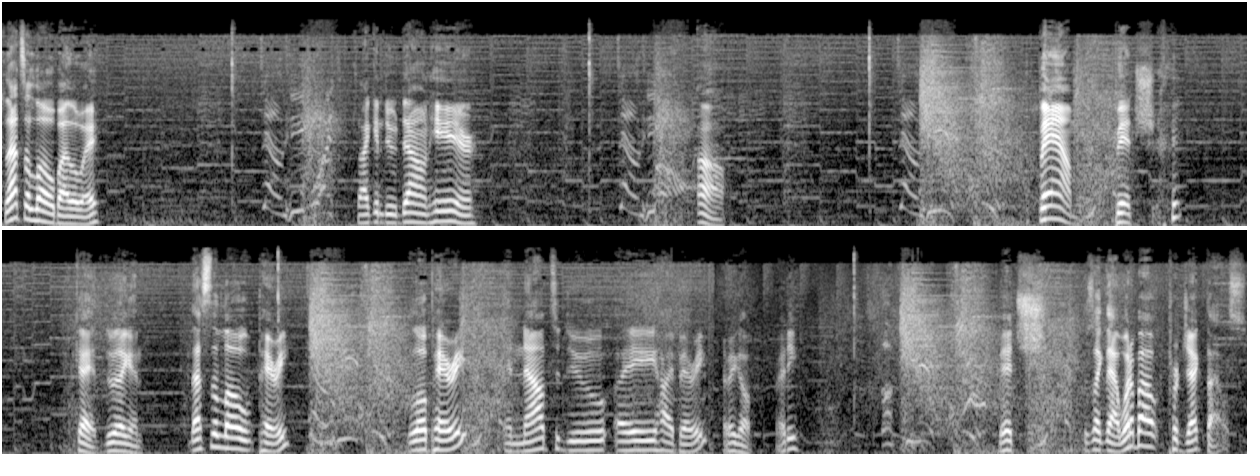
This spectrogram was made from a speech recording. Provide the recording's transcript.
So that's a low, by the way. Down here. So I can do down here. Down here. Oh. Down here. Bam. Bitch. okay, do it again. That's the low parry. Low parry. And now to do a high parry. There we go. Ready? Bitch. Just like that. What about projectiles?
